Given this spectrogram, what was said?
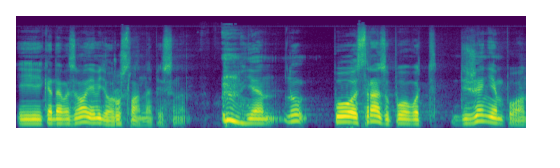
И когда вызывал, я видел Руслан написано. я, ну, по сразу по вот движениям, по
